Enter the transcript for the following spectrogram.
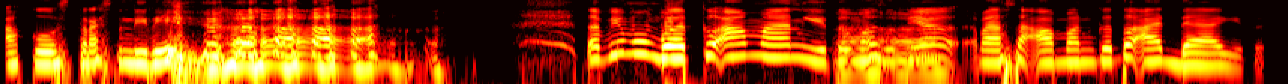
aku stres sendiri. Tapi membuatku aman gitu. Ah, Maksudnya rasa amanku tuh ada gitu.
